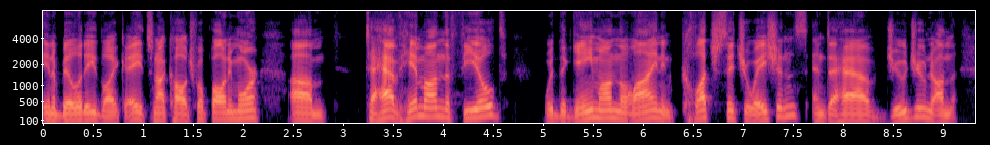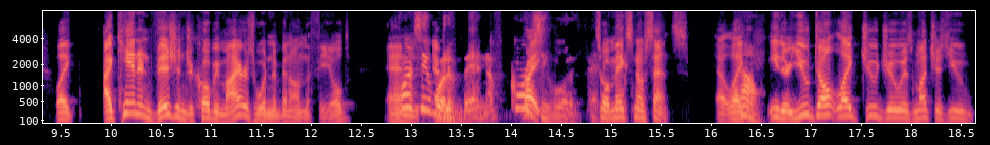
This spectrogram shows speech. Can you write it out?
inability, like, hey, it's not college football anymore. Um, to have him on the field with the game on the line in clutch situations and to have Juju on like I can't envision Jakobi Meyers wouldn't have been on the field. And of course he would have been. Of course right. he would have been. So it makes no sense. Uh, like no. either you don't like Juju as much as you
